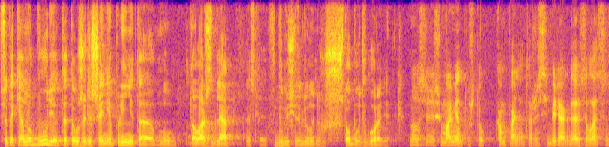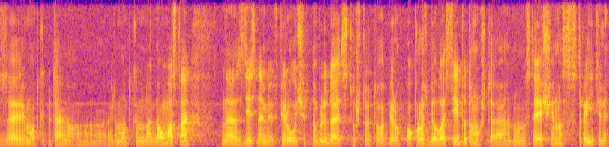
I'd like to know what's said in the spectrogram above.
Все-таки оно будет, это уже решение принято, ну, на ваш взгляд, если в будущее заглянуть, ну, что будет в городе? Ну, на сегодняшний момент то, что компания, та же Сибиряк, да, взялась за ремонт капитального, э, ремонт коммунального моста, э, Здесь нами в первую очередь наблюдается то, что это, во-первых, по просьбе властей, потому что ну, настоящие мостостроители,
